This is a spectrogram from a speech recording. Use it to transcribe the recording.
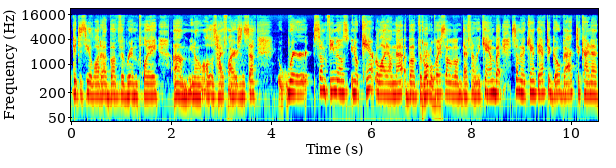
get to see a lot of above the rim play. Um, you know, all those high flyers and stuff. Where some females, you know, can't rely on that above the Totally. rim play. Some of them definitely can, but some of them can't. They have to go back to kind of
